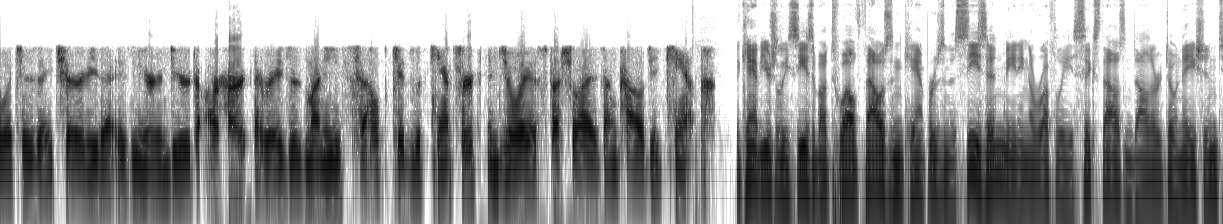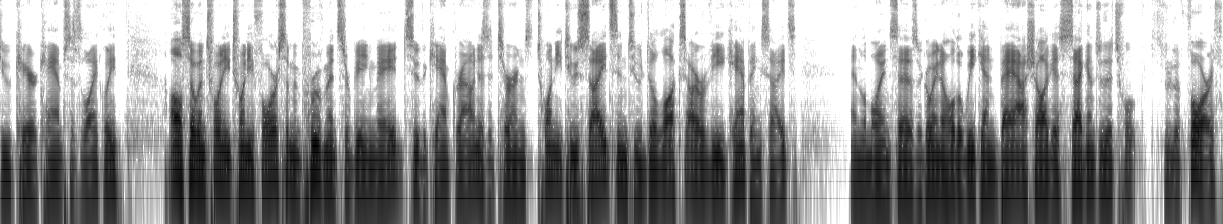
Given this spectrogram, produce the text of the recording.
which is a charity that is near and dear to our heart that raises money to help kids with cancer enjoy a specialized oncology camp. The camp usually sees about 12,000 campers in a season, meaning a roughly $6,000 donation to Care Camps is likely. Also in 2024, some improvements are being made to the campground as it turns 22 sites into deluxe RV camping sites. And Lemoyne says they're going to hold a weekend bash August 2nd through the, tw- through the 4th.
